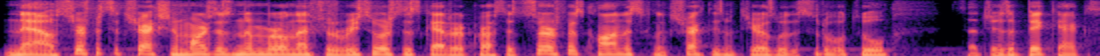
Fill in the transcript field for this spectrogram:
Now, surface extraction. Mars has numerous natural resources scattered across its surface. Colonists can extract these materials with a suitable tool, such as a pickaxe,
